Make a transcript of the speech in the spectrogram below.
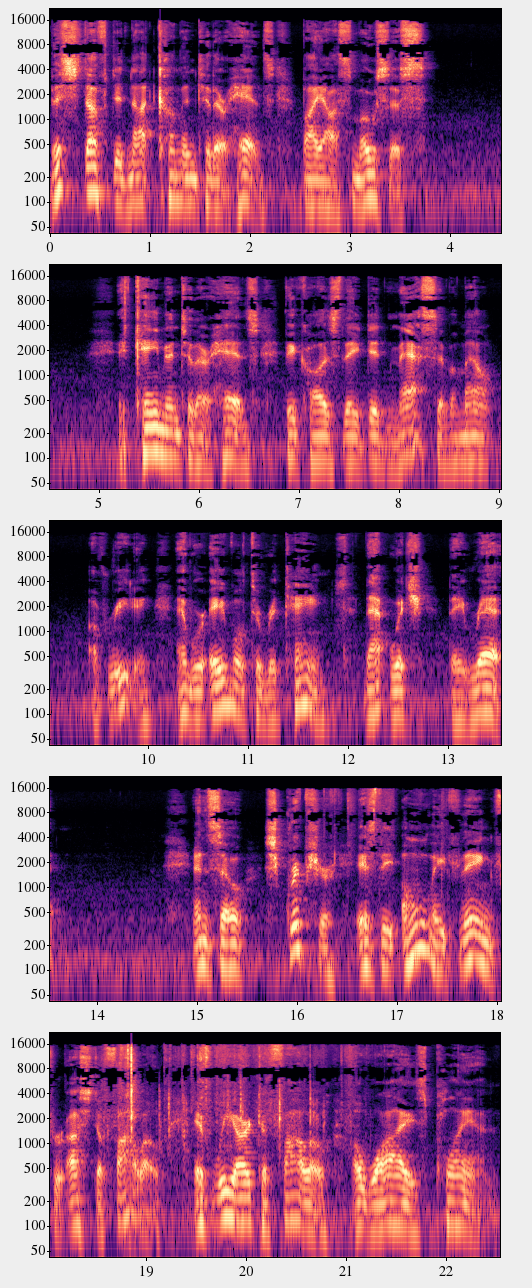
This stuff did not come into their heads by osmosis. It came into their heads because they did massive amount of reading and were able to retain that which they read. And so scripture is the only thing for us to follow if we are to follow a wise plan.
